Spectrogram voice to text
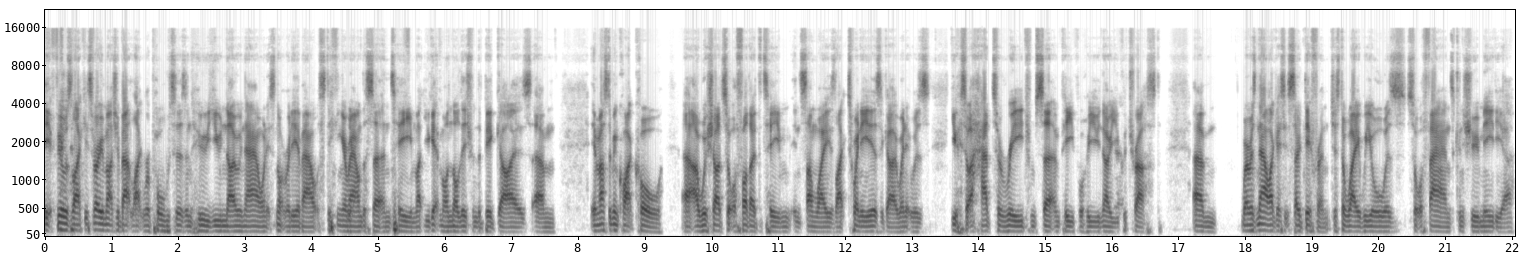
It feels like it's very much about like reporters and who you know now. And it's not really about sticking around a certain team. Like you get more knowledge from the big guys. Um, it must have been quite cool. Uh, I wish I'd sort of followed the team in some ways like 20 years ago when it was, you sort of had to read from certain people who you know you could trust. Um, whereas now I guess it's so different, just the way we always sort of fans consume media.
